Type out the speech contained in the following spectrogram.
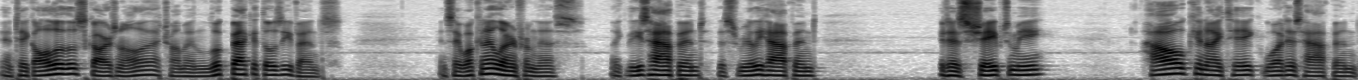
and take all of those scars and all of that trauma and look back at those events and say, what can I learn from this? Like these happened. This really happened. It has shaped me. How can I take what has happened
